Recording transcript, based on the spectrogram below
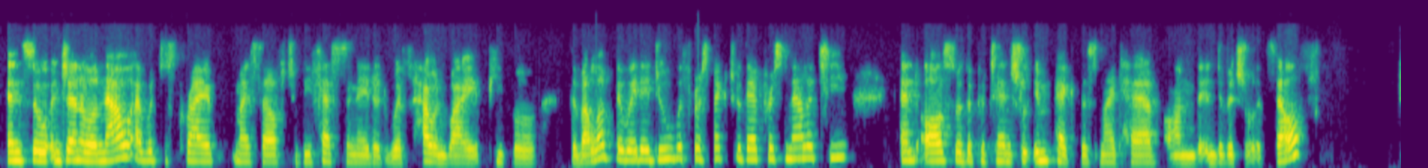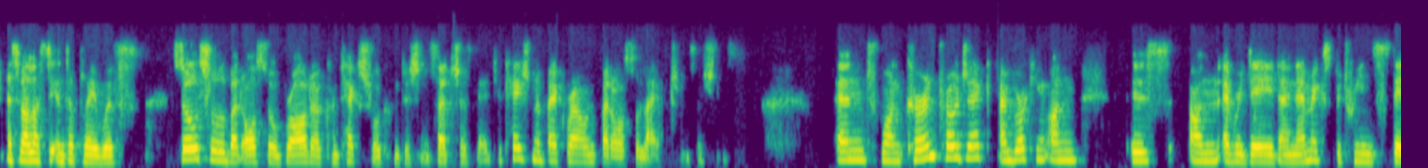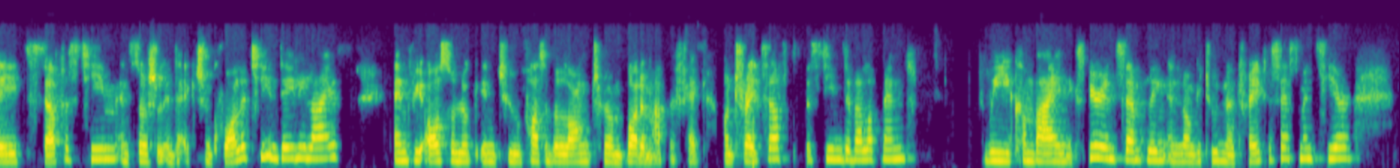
And so, in general, now I would describe myself to be fascinated with how and why people develop the way they do with respect to their personality, and also the potential impact this might have on the individual itself, as well as the interplay with social, but also broader contextual conditions, such as the educational background, but also life transitions. And one current project I'm working on is on everyday dynamics between state self esteem and social interaction quality in daily life. And we also look into possible long term bottom up effect on trait self esteem development. We combine experience sampling and longitudinal trait assessments here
